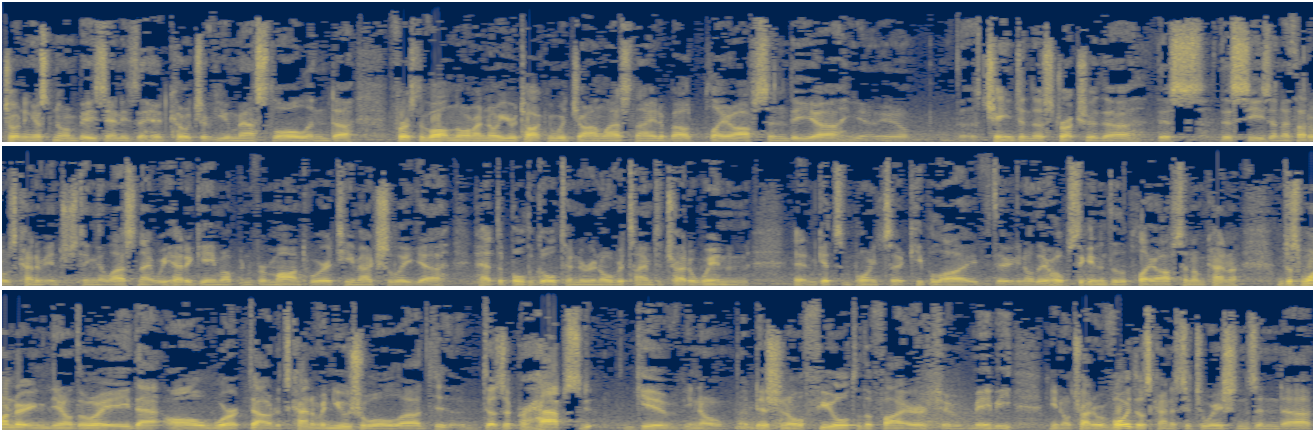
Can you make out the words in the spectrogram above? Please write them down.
Joining us, Norm Bazin, he's the head coach of UMass Lowell. And uh, first of all, Norm, I know you were talking with John last night about playoffs and the uh, you know, you know the change in the structure the, this this season. I thought it was kind of interesting that last night we had a game up in Vermont where a team actually uh, had to pull the goaltender in overtime to try to win and, and get some points to keep alive their you know their hopes to get into the playoffs. And I'm kind of I'm just wondering you know the way that all worked out. It's kind of unusual. Uh, does it perhaps give you know additional fuel to the fire to maybe you know try to avoid those kind of situations and uh,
